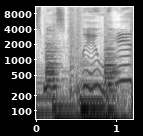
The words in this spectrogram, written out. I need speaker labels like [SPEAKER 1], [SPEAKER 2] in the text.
[SPEAKER 1] Christmas. We wish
